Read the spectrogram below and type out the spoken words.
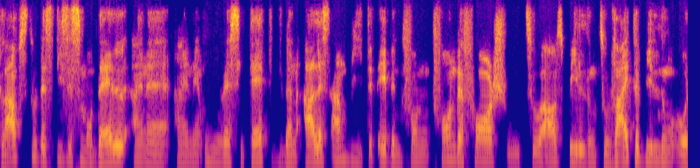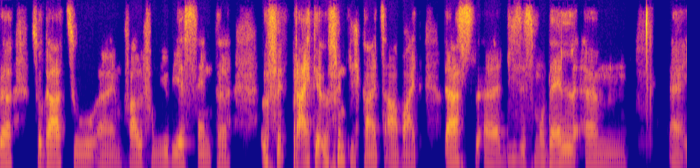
Glaubst du, dass dieses Modell eine, eine Universität, die dann alles anbietet, eben von, von der Forschung zur Ausbildung, zur Weiterbildung oder sogar zu, äh, im Fall vom UBS Center, öff breite Öffentlichkeitsarbeit, dass äh, dieses Modell ähm, äh,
